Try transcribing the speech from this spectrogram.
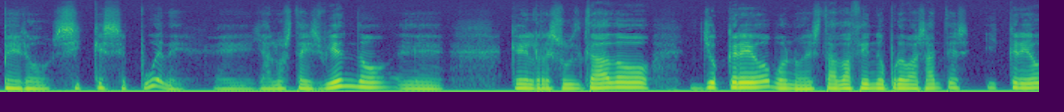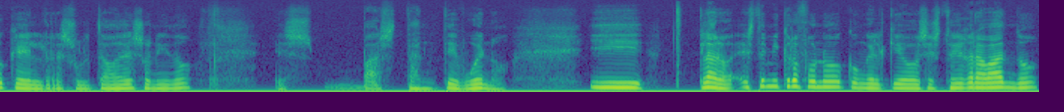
Pero sí que se puede. Eh, ya lo estáis viendo. Eh, que el resultado, yo creo, bueno, he estado haciendo pruebas antes y creo que el resultado de sonido es bastante bueno. Y Claro, este micrófono con el que os estoy grabando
